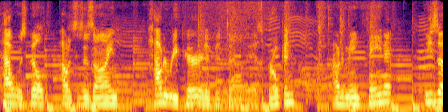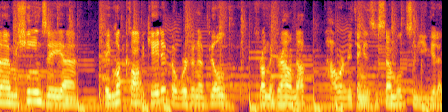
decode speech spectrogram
how it was built, how it's designed, how to repair it if it uh, is broken, how to maintain it. These uh, machines, they, uh, they look complicated, but we're gonna build from the ground up how everything is assembled so you get a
